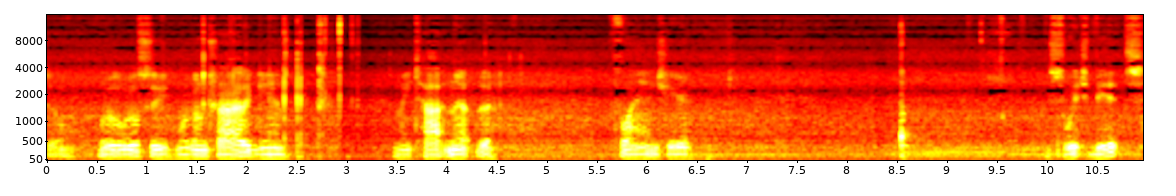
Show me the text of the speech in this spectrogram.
so we'll we'll see. We're gonna try it again. Let me tighten up the flange here. Switch bits.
